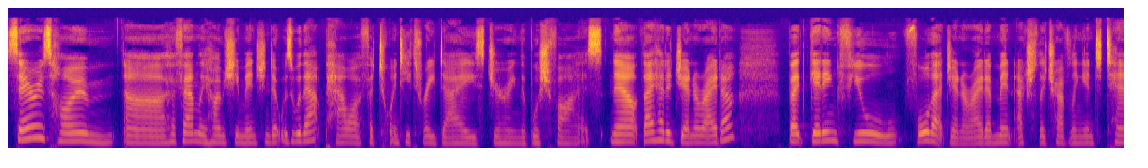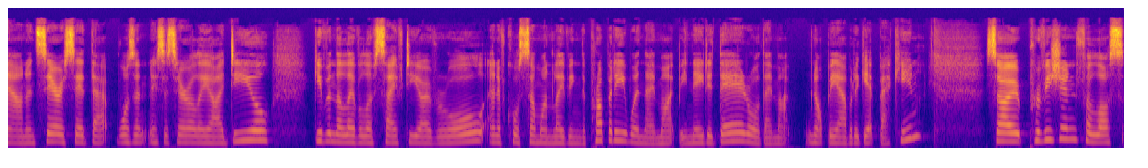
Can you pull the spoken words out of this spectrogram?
Sarah's home, uh, her family home, she mentioned it was without power for 23 days during the bushfires. Now, they had a generator, but getting fuel for that generator meant actually travelling into town. And Sarah said that wasn't necessarily ideal given the level of safety overall. And of course, someone leaving the property when they might be needed there or they might not be able to get back in. So, provision for loss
